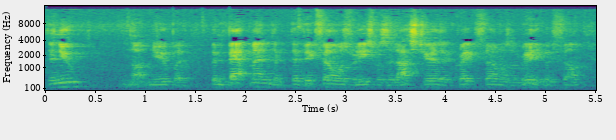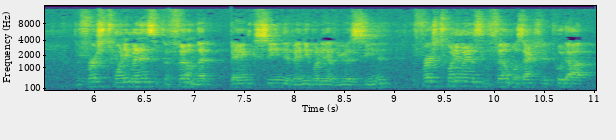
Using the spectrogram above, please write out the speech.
the new, not new, but when Batman, the, the big film was released, was it last year? The great film was a really good film. The first 20 minutes of the film, that bank scene, if anybody of you has seen it, the first 20 minutes of the film was actually put out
